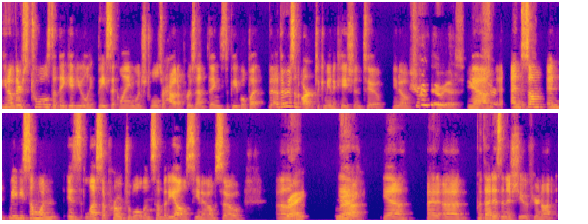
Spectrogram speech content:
you know there's tools that they give you like basic language tools or how to present things to people but th- there is an art to communication too you know? Sure there is. Yeah. Sure. and some and maybe someone is less approachable than somebody else you know? So um, right. yeah right. yeah. I, uh, but that is an issue if you're not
